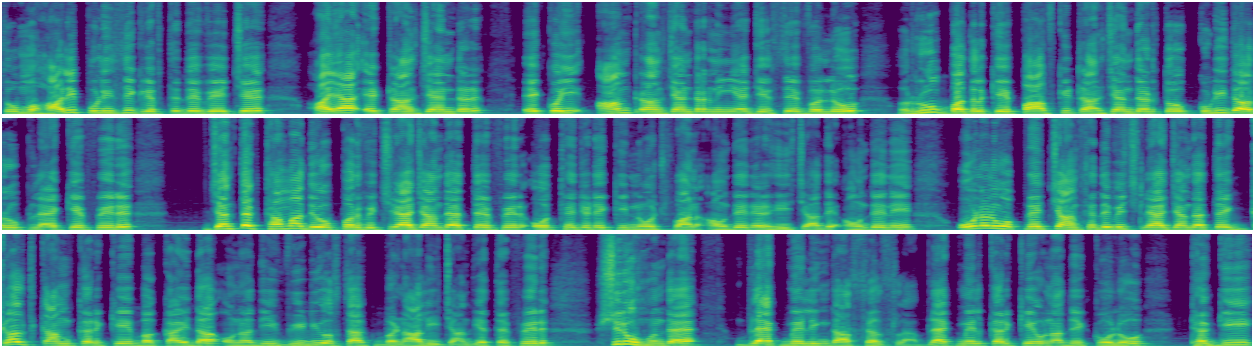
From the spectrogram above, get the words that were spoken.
ਸੋ ਮੋਹਾਲੀ ਪੁਲਿਸ ਦੀ ਗ੍ਰਿਫਤ ਦੇ ਵਿੱਚ ਆਇਆ ਇਹ ਟਰਾਂਸਜੈਂਡਰ। ਇਹ ਕੋਈ ਆਮ ਟਰਾਂਸਜੈਂਡਰ ਨਹੀਂ ਹੈ, ਜਿਸ ਦੇ ਵੱਲੋਂ ਰੂਪ ਬਦਲ ਕੇ ਭਾਵ ਕਿ ਟਰਾਂਸਜੈਂਡਰ ਤੋਂ ਕੁੜੀ ਦਾ ਰੂਪ ਲੈ ਕੇ ਫਿਰ ਜਨਤਕ ਥਾਵਾਂ ਦੇ ਉੱਪਰ ਵਿਚਰਿਆ ਜਾਂਦਾ ਹੈ ਤੇ ਫਿਰ ਉੱਥੇ ਜਿਹੜੇ ਕਿ ਨੌਜਵਾਨ ਆਉਂਦੇ ਨੇ ਰਹੀਸ ਜਾਦੇ ਆਉਂਦੇ ਨੇ, ਉਹਨਾਂ ਨੂੰ ਆਪਣੇ ਝਾਂਸੇ ਦੇ ਵਿੱਚ ਲਿਆ ਜਾਂਦਾ ਤੇ ਗਲਤ ਕੰਮ ਕਰਕੇ ਬਕਾਇਦਾ ਉਹਨਾਂ ਦੀ ਵੀਡੀਓਜ਼ ਤੱਕ ਬਣਾ ਲਈ ਜਾਂਦੀ ਹੈ ਤੇ ਫਿਰ ਸ਼ੁਰੂ ਹੁੰਦਾ ਹੈ ਬਲੈਕਮੇਲਿੰਗ ਦਾ ਸਿਲਸਿਲਾ। ਬਲੈਕਮੇਲ ਕਰਕੇ ਉਹਨਾਂ ਦੇ ਕੋਲੋਂ ਠੱਗੀ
